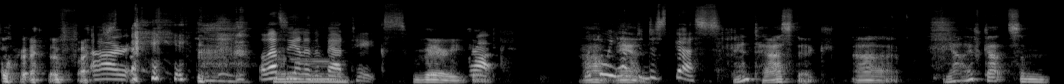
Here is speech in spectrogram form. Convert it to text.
Four out of five. All right. well, that's the end of the bad takes. Very good. What Oh, do we man. have to discuss? Fantastic. Uh, yeah, I've got some.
